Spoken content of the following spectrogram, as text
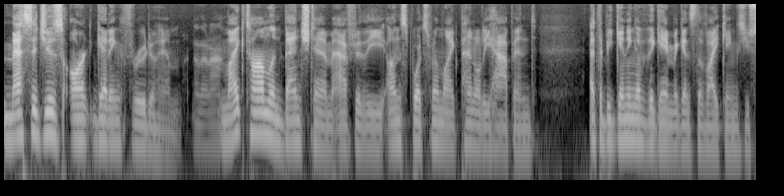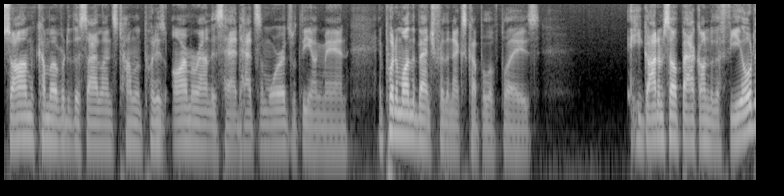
Messages aren't getting through to him. No, they're not. Mike Tomlin benched him after the unsportsmanlike penalty happened at the beginning of the game against the Vikings. You saw him come over to the sidelines. Tomlin put his arm around his head, had some words with the young man, and put him on the bench for the next couple of plays. He got himself back onto the field.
